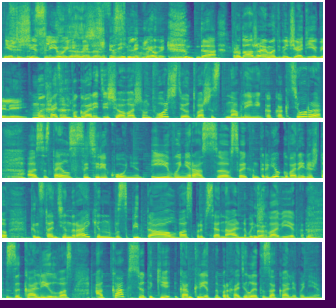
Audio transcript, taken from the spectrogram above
Нет, счастливый. Счастливый. Да, продолжаем отмечать юбилей. Мы хотим поговорить еще о вашем творчестве. Вот ваше становление как актера а, состоялось в Сатириконе. И вы не раз а, в своих интервью говорили, что Константин Райкин воспитал вас, профессионального Да, человека, да. закалил вас. А как все-таки конкретно проходило это закаливание?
